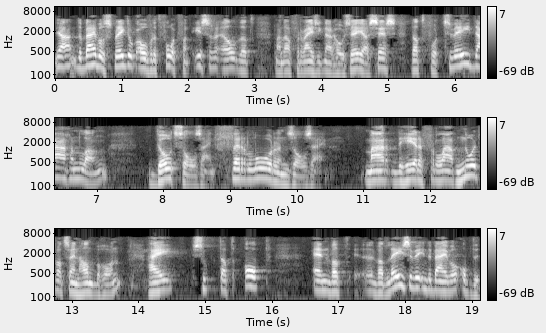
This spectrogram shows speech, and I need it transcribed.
Ja, de Bijbel spreekt ook over het volk van Israël, dat, maar dan verwijs ik naar Hosea 6, dat voor twee dagen lang dood zal zijn, verloren zal zijn. Maar de Heer verlaat nooit wat zijn hand begon. Hij zoekt dat op. En wat, eh, wat lezen we in de Bijbel? Op de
